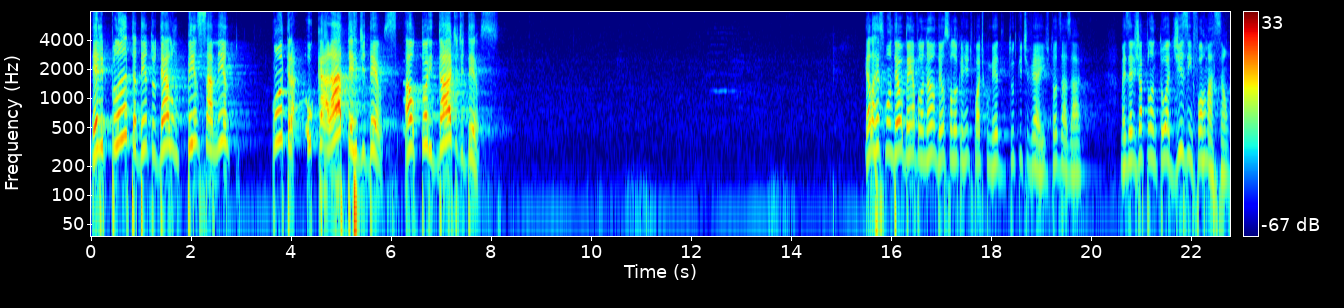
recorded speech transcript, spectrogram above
Ele planta dentro dela um pensamento contra o caráter de Deus, a autoridade de Deus. Ela respondeu bem, ela falou: Não, Deus falou que a gente pode comer de tudo que tiver aí, de todas as árvores. Mas ele já plantou a desinformação.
